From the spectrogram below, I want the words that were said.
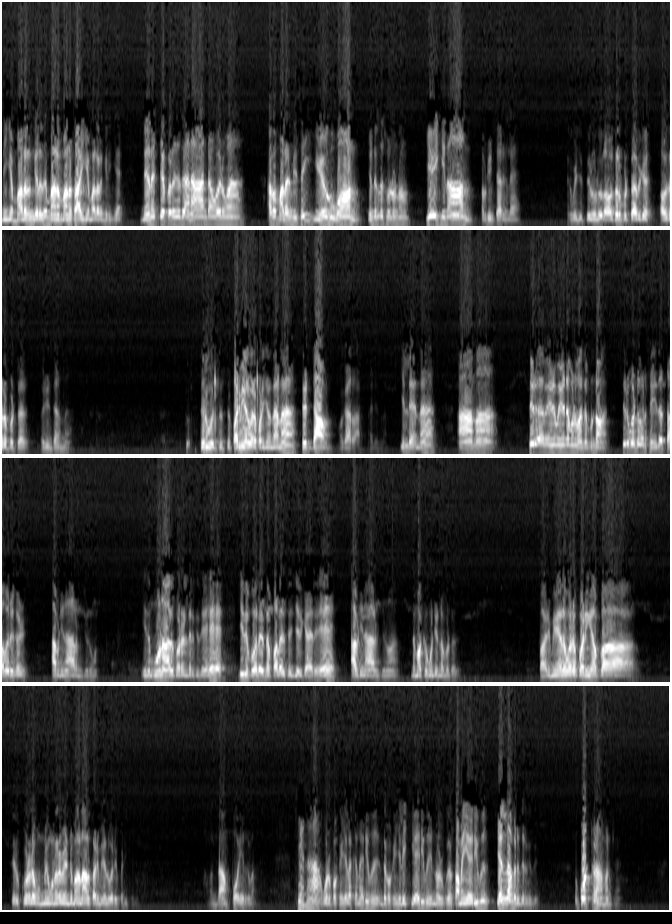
நீங்க மலருங்கிறது மன மனசாகிய மலருங்கிறீங்க. நினைச்ச பிறகுதானே ஆண்டம் வருவான். அப்ப மலர்மிசை ஏகுவான் என்றெல்லாம் சொல்லணும். ஏகினான் அப்படின்ட்டாருங்களே. கொஞ்சம் திருவள்ளூர் அவசரப்பட்டாருங்க அவசரப்பட்டார் அப்படின்ட்டான்னா திருவத்து பரிமையால் வர படிச்சிருந்தானா செட் டவுன் உட்காரா அப்படின்னா இல்லைன்னா ஆமா என்ன பண்ணுவான் அந்த முன்னம் திருவள்ளுவர் செய்த தவறுகள். அப்படின்னு ஆரம்பிச்சிருவோம். இது மூணாவது குரல் இருக்குது. இது போல என்ன பல செஞ்சிருக்காரு? அப்படின்னு ஆரம்பிச்சிருவான் இந்த மக்கள் கொண்டு என்ன பண்றது? பரிமையில வர படிங்க அப்பா. திருக்குறளை உண்மை உணர வேண்டுமானால் பரிமையில் வரை படிக்கணும். அவன் தான் போயிருக்கலாம். ஏன்னா ஒரு பக்கம் இலக்கண அறிவு இந்த பக்கம் இலக்கிய அறிவு இன்னொரு பக்கம் சமய அறிவு எல்லாம் இருந்திருக்குது. கொட்டுறான் மனுஷன்.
